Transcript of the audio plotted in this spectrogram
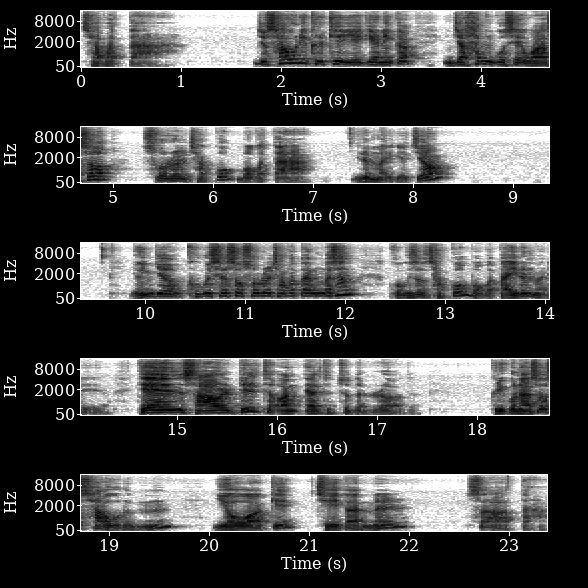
잡았다. 이제 사울이 그렇게 얘기하니까 이제 한 곳에 와서 소를 잡고 먹었다. 이런 말이겠죠. 이제 그곳에서 소를 잡았다는 것은 거기서 잡고 먹었다 이런 말이에요. Then Saul built an altar to the Lord. 그리고 나서 사울은 여호와께 제단을 쌓았다.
